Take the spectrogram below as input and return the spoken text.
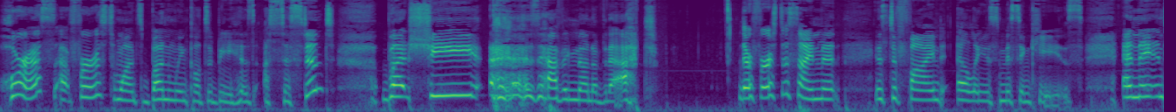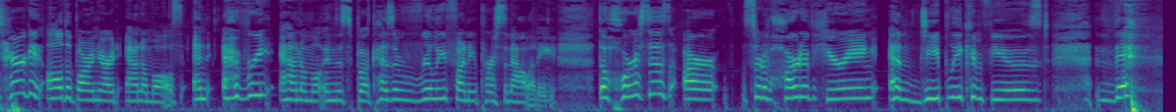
Horace at first wants Bunwinkle to be his assistant but she is having none of that. Their first assignment is to find Ellie's missing keys. And they interrogate all the barnyard animals, and every animal in this book has a really funny personality. The horses are sort of hard of hearing and deeply confused. They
